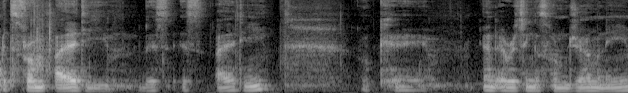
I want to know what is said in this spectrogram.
It's from Aldi. This is Aldi. Okay. And everything is from Germany.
